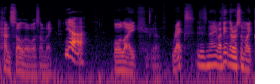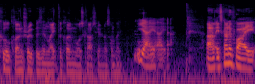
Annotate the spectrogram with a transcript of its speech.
Han Solo or something, yeah, or like uh, Rex is his name. I think there are some like cool clone troopers in like the Clone Wars cartoon or something. yeah, yeah, yeah. Um, it's kind of why,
